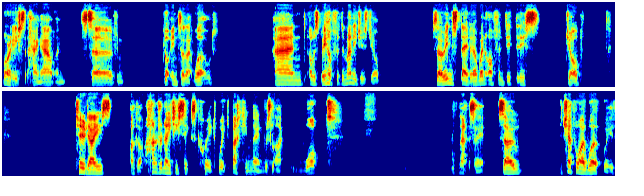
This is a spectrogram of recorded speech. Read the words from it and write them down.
where I used to hang out and serve and got into that world. And I was being offered the manager's job. So instead, I went off and did this job. Two days, I got 186 quid, which back in then was like, what? That's it. So the chap who I worked with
